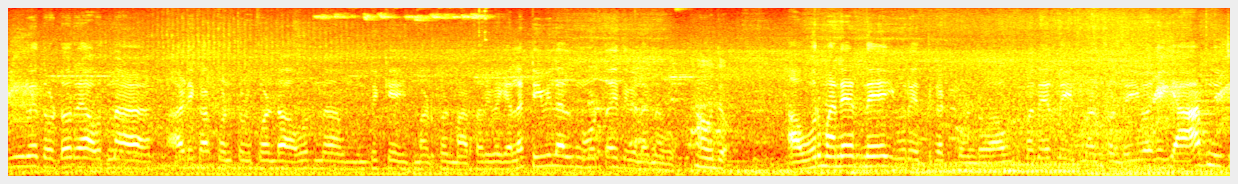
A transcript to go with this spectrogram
ಇವರೇ ದೊಡ್ಡವರೇ ಅವ್ರನ್ನ ಅಡಿಗೆ ಹಾಕೊಂಡು ತುಳ್ಕೊಂಡು ಅವ್ರನ್ನ ಮುಂದಕ್ಕೆ ಇದು ಮಾಡ್ಕೊಂಡು ಮಾಡ್ತಾರೆ. ಇವಾಗೆಲ್ಲ ಟಿ ವಿಲೆಲ್ಲ ನೋಡ್ತಾ ಇದ್ದೀವಲ್ಲ ನಾವು. ಹೌದು. ಅವ್ರ ಮನೆಯವ್ರನ್ನೇ ಇವ್ರು ಎತ್ಕಟ್ಕೊಂಡು ಅವ್ರ ಮನೆಯವ್ರನ್ನೇ ಇದು ಮಾಡ್ಕೊಂಡು ಇವಾಗ ಯಾರು ನಿಜ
